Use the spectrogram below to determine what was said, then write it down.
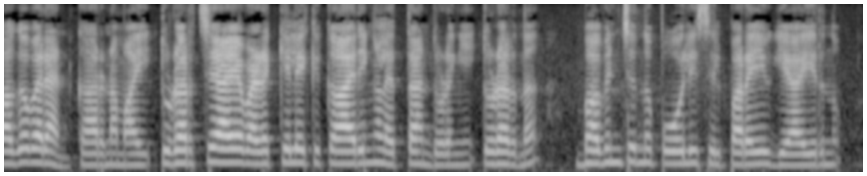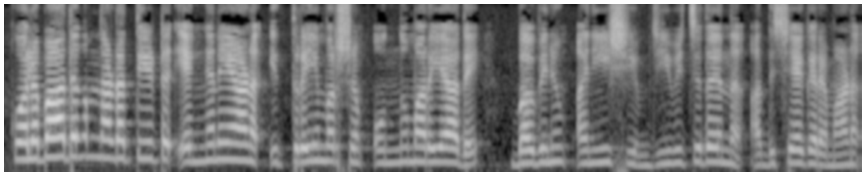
പകവരാൻ കാരണമായി. തുടർച്ചയായ വഴക്കിലേക്ക് കാര്യങ്ങൾ എത്താൻ തുടങ്ങി. തുടർന്ന് ഭവിൻ ചെന്ന് പോലീസിൽ പറയുകയായിരുന്നു. കൊലപാതകം നടത്തിയിട്ട് എങ്ങനെയാണ് ഇത്രയും വർഷം ഒന്നുമറിയാതെ ബബിനും അനീഷയും ജീവിച്ചതെന്ന് അതിശയകരമാണ്.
